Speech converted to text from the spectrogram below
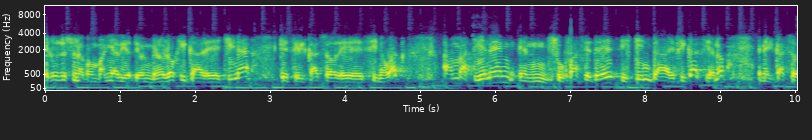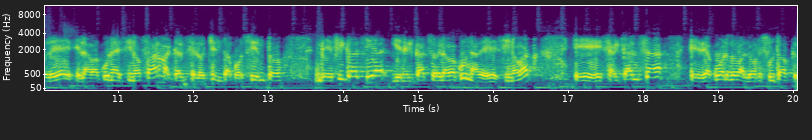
El otro es una compañía biotecnológica de China, que es el caso de Sinovac. ambas tienen en su fase 3 distinta eficacia, ¿no? En el caso de la vacuna de Sinopharm alcanza el 80% de eficacia y en el caso de la vacuna de Sinovac eh, se alcanza, eh, de acuerdo a los resultados que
